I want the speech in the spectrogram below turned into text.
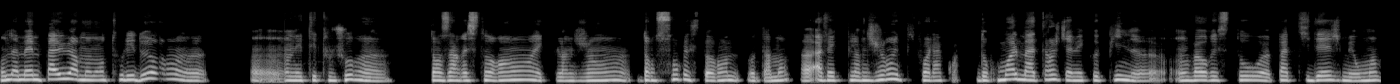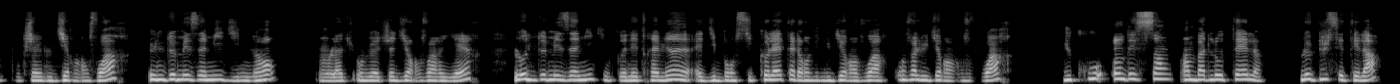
on n'a même pas eu un moment tous les deux. Hein, euh, on, était toujours dans un restaurant avec plein de gens, dans son restaurant notamment, avec plein de gens. Et puis voilà quoi. Donc, moi, le matin, je dis à mes copines, on va au resto, pas petit-déj, mais au moins pour que j'aille lui dire au revoir. Une de mes amies dit non, on, on lui a déjà dit au revoir hier. L'autre de mes amis qui me connaît très bien, elle dit bon, si Colette elle a envie de lui dire au revoir, on va lui dire au revoir. Du coup, on descend en bas de l'hôtel. Le bus était là.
